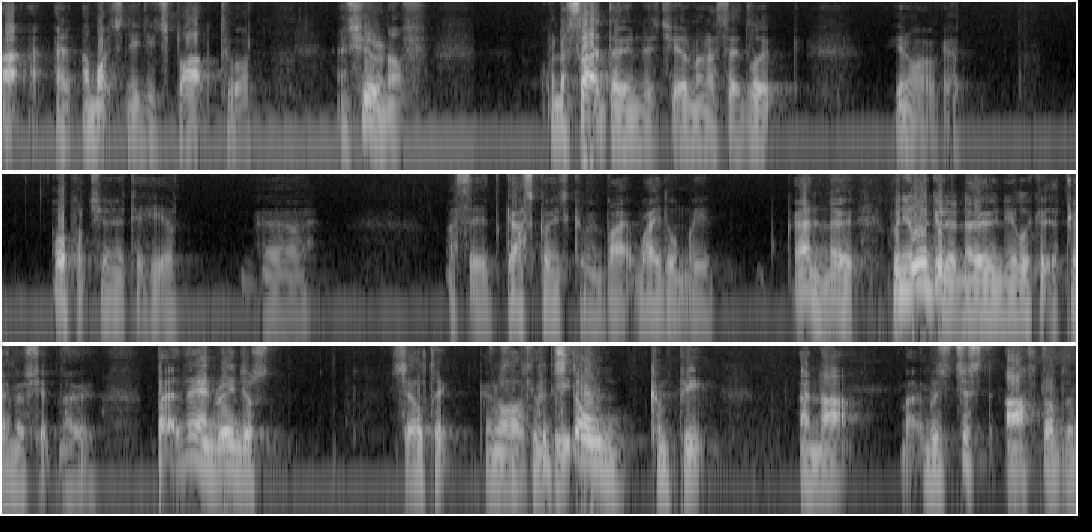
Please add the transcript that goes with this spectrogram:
a, a much needed spark to her. And sure enough, when I sat down with the chairman, I said, look, you know, I've got opportunity here. Uh, I said, Gascoigne's coming back, why don't we? And now, when you look at it now and you look at the Premiership now, but then Rangers, Celtic, you know, could, could still compete and that. It was just after the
